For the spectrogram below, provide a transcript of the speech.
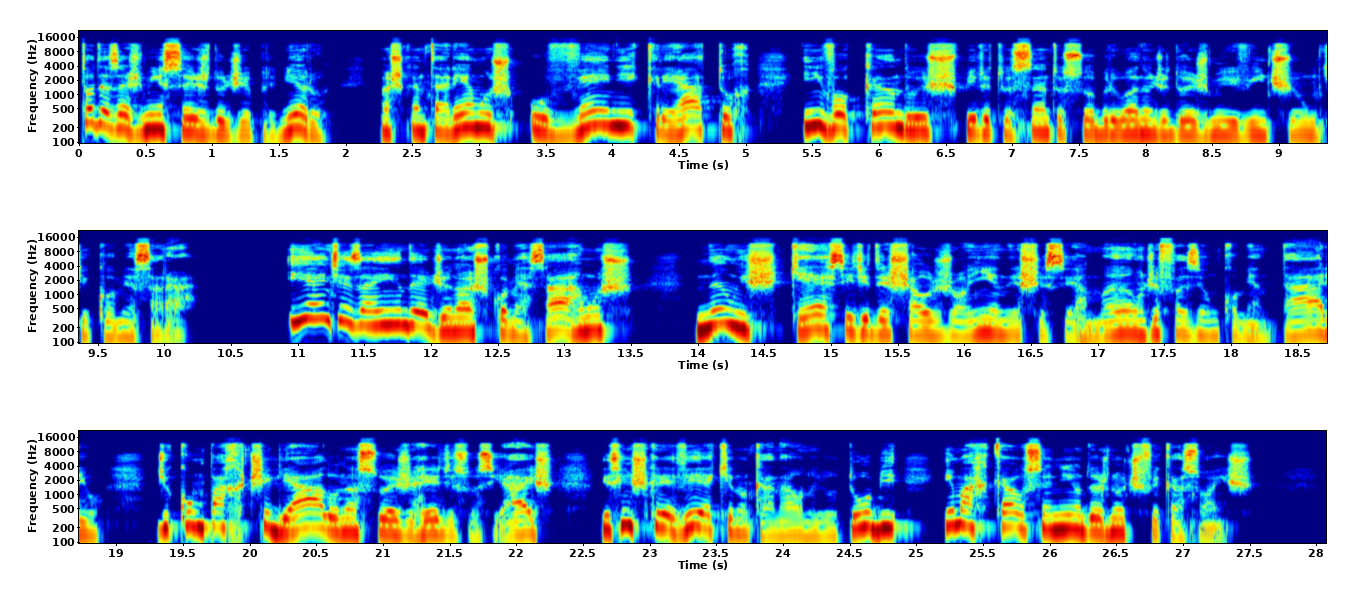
Todas as missas do dia primeiro, nós cantaremos o Veni Creator, invocando o Espírito Santo sobre o ano de 2021 que começará. E antes ainda de nós começarmos, não esquece de deixar o joinha neste sermão, de fazer um comentário, de compartilhá-lo nas suas redes sociais, de se inscrever aqui no canal no YouTube e marcar o sininho das notificações.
